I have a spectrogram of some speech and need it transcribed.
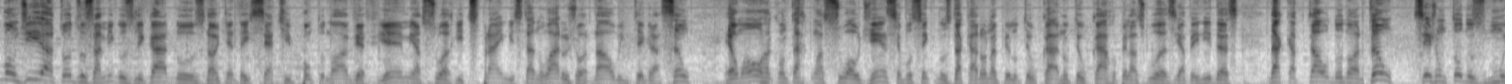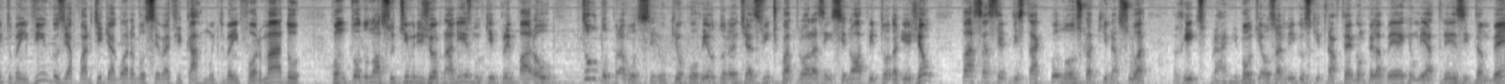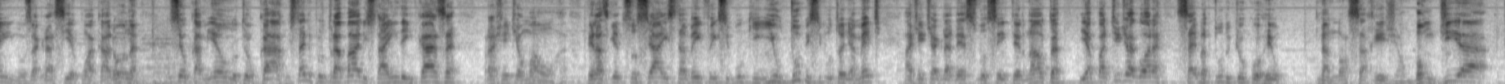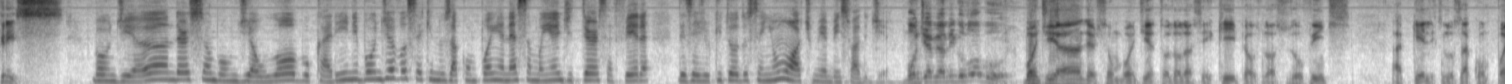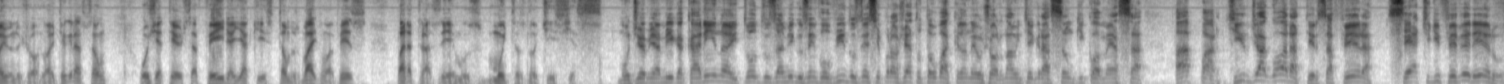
Muito bom dia a todos os amigos ligados na 87.9 FM. A sua Hits Prime está no ar o Jornal Integração. É uma honra contar com a sua audiência, você que nos dá carona pelo teu carro, no teu carro pelas ruas e avenidas da capital do Nortão. Sejam todos muito bem-vindos e a partir de agora você vai ficar muito bem informado com todo o nosso time de jornalismo que preparou tudo para você. O que ocorreu durante as 24 horas em Sinop e toda a região passa a ser destaque conosco aqui na sua Hits Prime. Bom dia aos amigos que trafegam pela BR-163 e também nos agracia com a carona no seu caminhão, no teu carro. Está indo para o trabalho, está ainda em casa, para a gente é uma honra. Pelas redes sociais também, Facebook e YouTube simultaneamente, a gente agradece você, internauta. E a partir de agora, saiba tudo o que ocorreu na nossa região. Bom dia, Cris. Bom dia, Anderson. Bom dia, o Lobo, Karine. Bom dia você que nos acompanha nessa manhã de terça-feira. Desejo que todos tenham um ótimo e abençoado dia. Bom dia, meu amigo Lobo. Bom dia, Anderson. Bom dia a toda a nossa equipe, aos nossos ouvintes, aqueles que nos acompanham no Jornal Integração. Hoje é terça-feira e aqui estamos mais uma vez para trazermos muitas notícias. Bom dia, minha amiga Karina e todos os amigos envolvidos nesse projeto tão bacana, é o Jornal Integração que começa a partir de agora, terça-feira, 7 de fevereiro.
